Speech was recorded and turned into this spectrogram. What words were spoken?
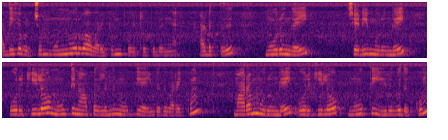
அதிகபட்சம் முந்நூறுரூவா வரைக்கும் போயிட்டுருக்குதுங்க. அடுத்து முருங்கை செடி முருங்கை ஒரு கிலோ நூற்றி நாற்பதுலேருந்து நூற்றி ஐம்பது வரைக்கும் மரம் முருங்கை ஒரு கிலோ நூற்றி இருபதுக்கும்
